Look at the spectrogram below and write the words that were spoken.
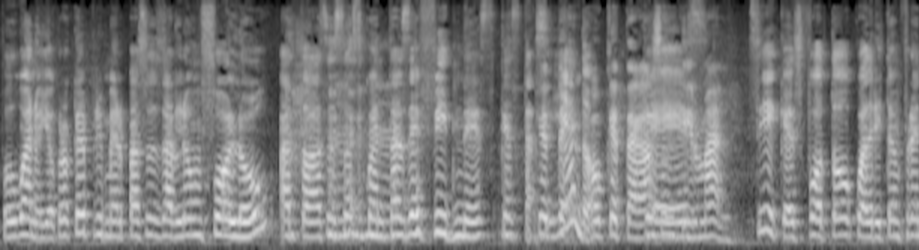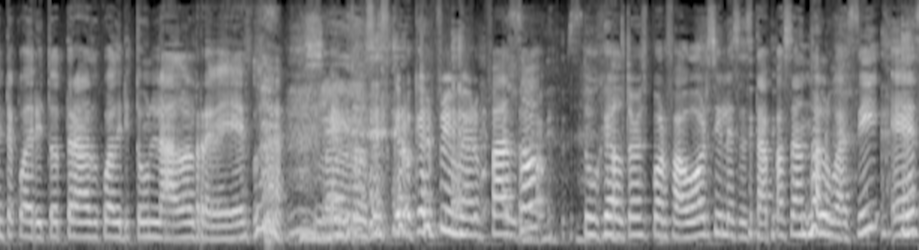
pues bueno, yo creo que el primer paso es darle un follow a todas esas cuentas de fitness que estás Que te- siguiendo. o que te haga Que sentir es- mal. Sí, que es foto, cuadrito enfrente, cuadrito atrás, cuadrito a un lado, al revés. Entonces creo que el primer paso, tú Helters, por favor, si les está pasando algo así, es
